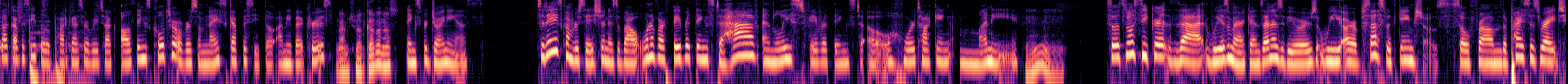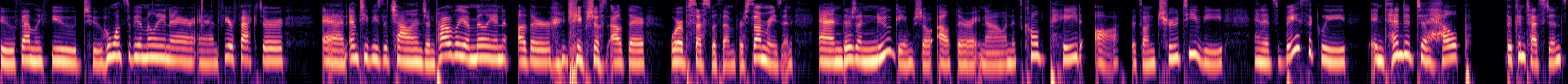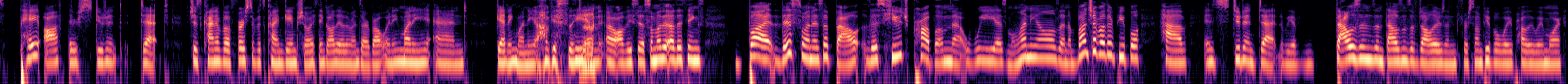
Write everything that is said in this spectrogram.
To Cafecito, the podcast where we talk all things culture over some nice cafecito. I'm Yvette Cruz. And I'm Xoel Cardenas. Thanks for joining us. Today's conversation is about one of our favorite things to have and least favorite things to owe. We're talking money. Mm. So it's no secret that we as Americans and as viewers, we are obsessed with game shows. So from The Price is Right to Family Feud to Who Wants to Be a Millionaire and Fear Factor and MTV's The Challenge and probably a million other game shows out there. We're obsessed with them for some reason. And there's a new game show out there right now, and it's called Paid Off. It's on truTV, and it's basically intended to help the contestants pay off their student debt, which is kind of a first of its kind game show. I think all the other ones are about winning money and getting money, obviously, Yeah. and uh, obviously some of the other things. But this one is about this huge problem that we as millennials and a bunch of other people have in student debt. We have thousands and thousands of dollars, and for some people, way probably way more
